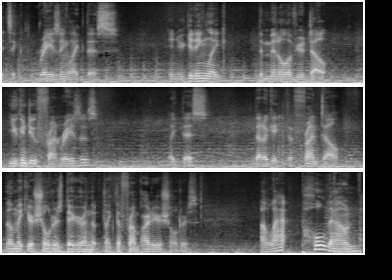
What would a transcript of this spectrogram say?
It's like raising like this. And you're getting like the middle of your delt. You can do front raises like this. That'll get the front delt they'll make your shoulders bigger and like the front part of your shoulders. A lat pull down,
